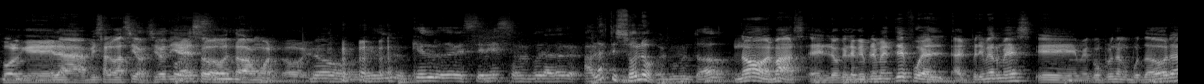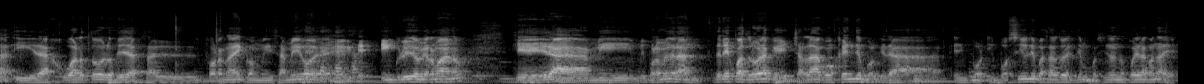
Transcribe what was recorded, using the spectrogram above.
porque era mi salvación. Si no tenía eso, estaba muerto, obvio. No, qué duro, qué duro debe ser eso. no poder hablar. ¿Hablaste solo en un momento dado? No, es más, eh, lo, que, lo que implementé fue al, al primer mes eh, me compré una computadora y era jugar todos los días al Fortnite con mis amigos, eh, eh, incluido mi hermano, que era mi, mi- por lo menos eran 3-4 horas que charlaba con gente porque era impo- imposible pasar todo el tiempo, si no, no podía hablar con nadie.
